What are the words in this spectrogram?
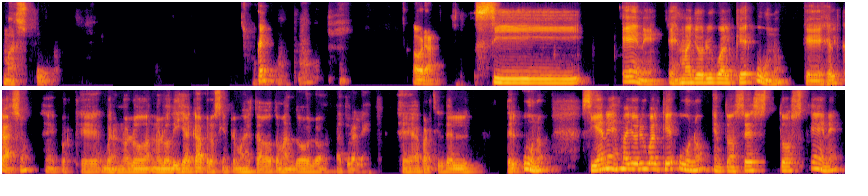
más 1. ¿Ok? Ahora, si n es mayor o igual que 1, que es el caso, eh, porque, bueno, no lo, no lo, dije acá, pero siempre hemos estado tomando los naturales eh, a partir del, del 1. Si n es mayor o igual que 1, entonces 2n,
